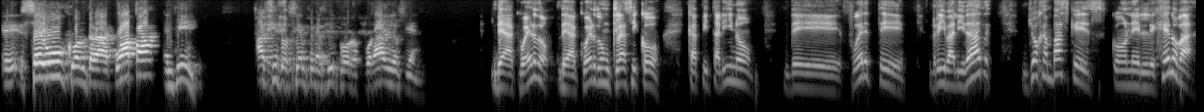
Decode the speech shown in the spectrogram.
eh, CU contra Cuapa, en fin, ha sido siempre así por, por años y años. De acuerdo, de acuerdo, un clásico capitalino de fuerte rivalidad. Johan Vázquez con el Génova,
